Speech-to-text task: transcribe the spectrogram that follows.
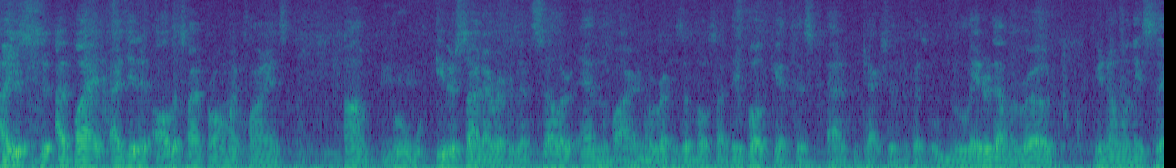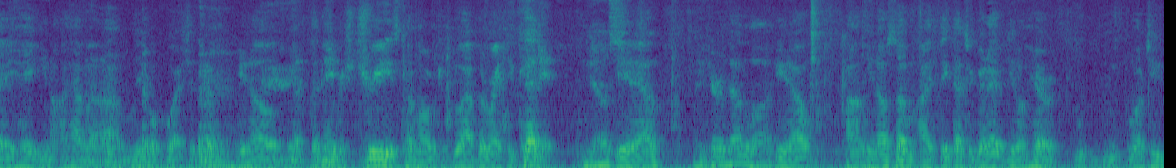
I used to, do- I buy it, I did it all the time for all my clients. Um, for either side, I represent seller and the buyer, I represent both sides, they both get this added protection, because later down the road, you know, when they say, hey, you know, I have a, a legal question, you know, if the neighbor's trees come over, do I have the right to cut it? yes, You know, we hear that a lot. you know, um, you know, some, I think that's a good, you know, here, why don't you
